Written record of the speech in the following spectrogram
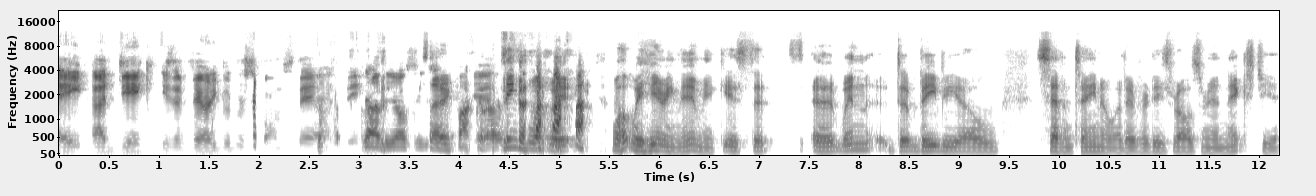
Eat a dick is a very good response there, I think. Go the Aussies. So, Fuck yeah. I think what we're what we're hearing there, Mick, is that uh, when the BBL seventeen or whatever it is rolls around next year,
